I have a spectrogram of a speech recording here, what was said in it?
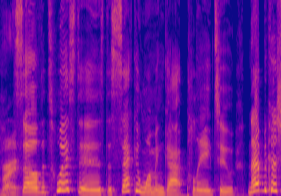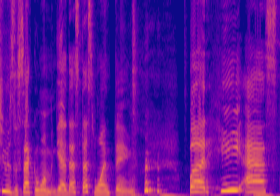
Right. So the twist is the second woman got played too, not because she was the second woman. Yeah, that's that's one thing, but he asked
